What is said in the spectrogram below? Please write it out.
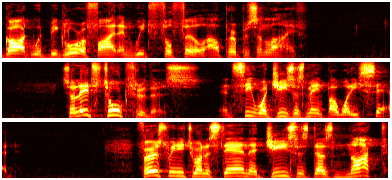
God would be glorified and we'd fulfill our purpose in life. So let's talk through this and see what Jesus meant by what he said. First, we need to understand that Jesus does not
